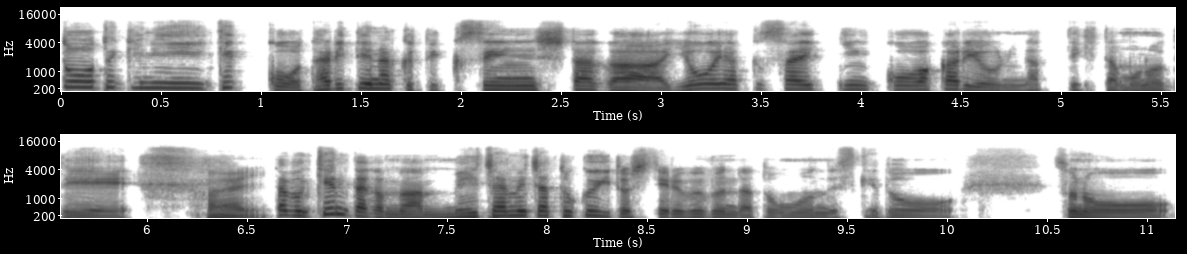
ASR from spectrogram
倒的に結構足りてなくて苦戦したが、ようやく最近こう分かるようになってきたもので、はい。多分健太がまあめちゃめちゃ得意としてる部分だと思うんですけど、その、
